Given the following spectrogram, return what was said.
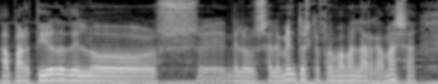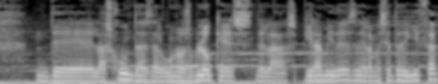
a partir de los, eh, de los elementos que formaban la argamasa de las juntas de algunos bloques de las pirámides de la meseta de Giza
